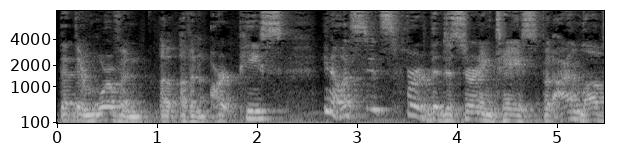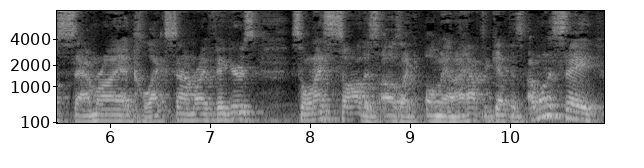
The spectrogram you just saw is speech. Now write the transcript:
that they're more of an of an art piece you know, it's it's for the discerning taste, but I love samurai. I collect samurai figures. So when I saw this, I was like, oh man, I have to get this. I want to say,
